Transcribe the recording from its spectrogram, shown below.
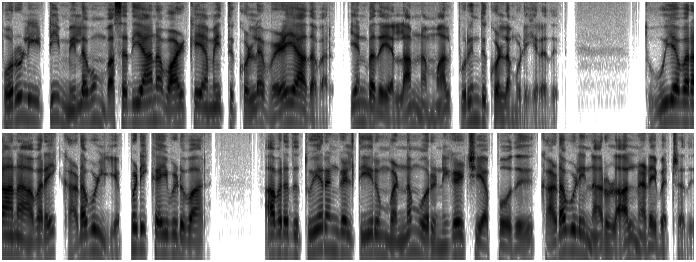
பொருளீட்டி மிலவும் வசதியான வாழ்க்கை அமைத்துக் கொள்ள விழையாதவர் என்பதையெல்லாம் நம்மால் புரிந்து கொள்ள முடிகிறது. தூயவரான அவரை கடவுள் எப்படி கைவிடுவார்? அவரது துயரங்கள் தீரும் வண்ணம் ஒரு நிகழ்ச்சி அப்போது கடவுளின் அருளால் நடைபெற்றது.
